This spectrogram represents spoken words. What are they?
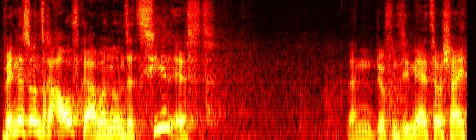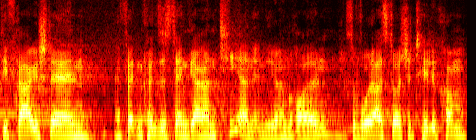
Wenn es unsere Aufgabe und unser Ziel ist, dann dürfen Sie mir jetzt wahrscheinlich die Frage stellen, Herr Fetten, können Sie es denn garantieren in Ihren Rollen, sowohl als Deutsche Telekom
